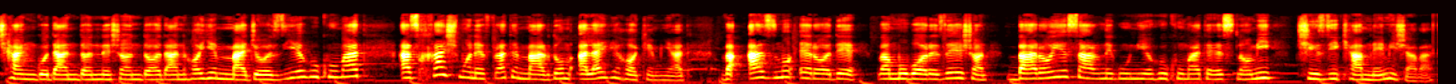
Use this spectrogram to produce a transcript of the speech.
چنگ و دندان نشان دادنهای مجازی حکومت از خشم و نفرت مردم علیه حاکمیت و عزم و اراده و مبارزهشان برای سرنگونی حکومت اسلامی چیزی کم نمی شود.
